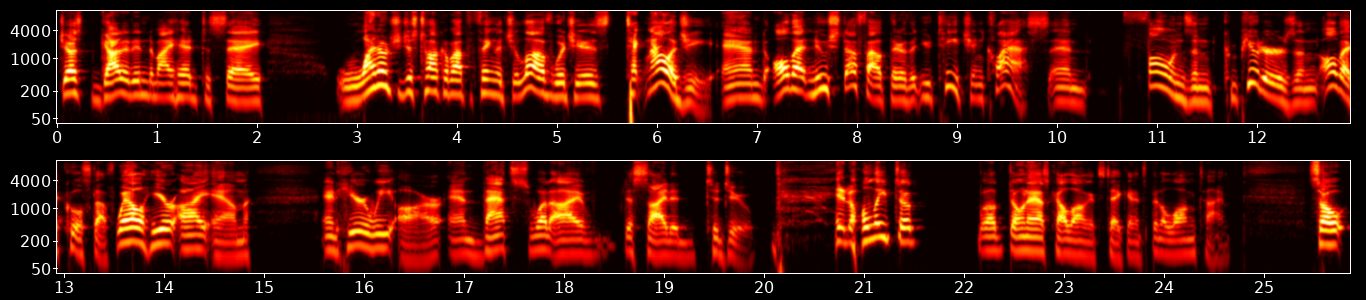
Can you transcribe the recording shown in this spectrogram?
just got it into my head to say, why don't you just talk about the thing that you love, which is technology and all that new stuff out there that you teach in class and phones and computers and all that cool stuff? Well, here I am, and here we are, and that's what I've decided to do. it only took well, don't ask how long it's taken. It's been a long time. So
